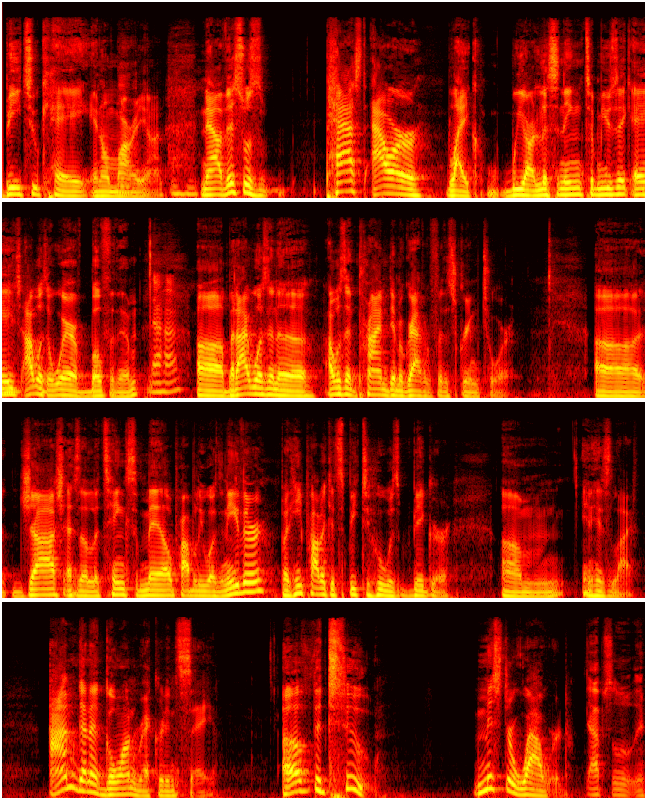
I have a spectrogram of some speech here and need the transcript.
B2K and Omarion. Uh-huh. Now, this was past our like we are listening to music age. I was aware of both of them, Uh-huh. uh, but I wasn't a I wasn't prime demographic for the Scream tour. Uh, Josh, as a Latinx male, probably wasn't either, but he probably could speak to who was bigger um, in his life. I'm gonna go on record and say, of the two, Mr. Woward Absolutely.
